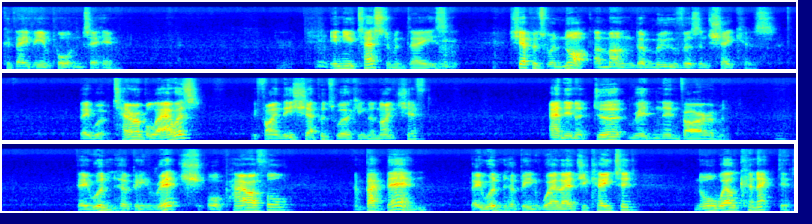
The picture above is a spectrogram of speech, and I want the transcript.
could they be important to him? In New Testament days, shepherds were not among the movers and shakers. They worked terrible hours. We find these shepherds working the night shift and in a dirt ridden environment. Mm. They wouldn't have been rich or powerful, and back then, they wouldn't have been well educated nor well connected.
